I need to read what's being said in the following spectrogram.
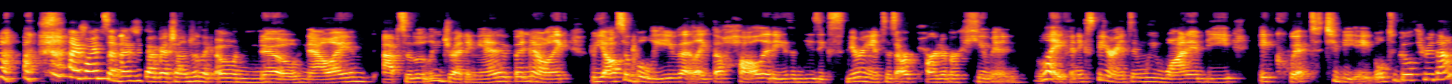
i find sometimes we talk about challenges like oh no now i am absolutely dreading it. But no like we also believe that like the holidays and these experiences are part of our human life and experience and we want to be equipped to be able to go through them.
